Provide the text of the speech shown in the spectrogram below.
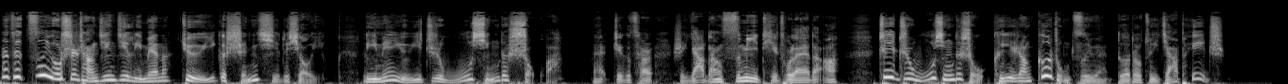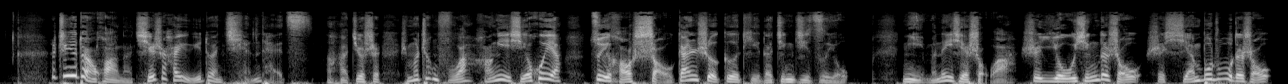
那在自由市场经济里面呢，就有一个神奇的效应，里面有一只无形的手啊。哎，这个词儿是亚当·斯密提出来的啊。这只无形的手可以让各种资源得到最佳配置。那这段话呢，其实还有一段潜台词啊，就是什么政府啊、行业协会啊，最好少干涉个体的经济自由。你们那些手啊，是有形的手，是闲不住的手。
